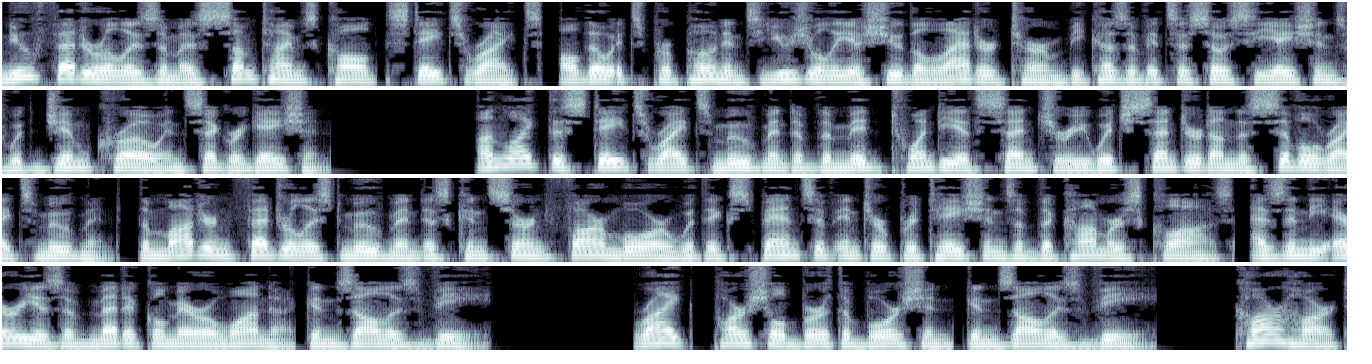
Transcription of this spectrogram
New federalism is sometimes called states' rights, although its proponents usually eschew the latter term because of its associations with Jim Crow and segregation. Unlike the states' rights movement of the mid-20th century which centered on the civil rights movement, the modern Federalist movement is concerned far more with expansive interpretations of the Commerce Clause, as in the areas of medical marijuana Gonzales v. Raich, partial birth abortion Gonzales v. Carhart,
